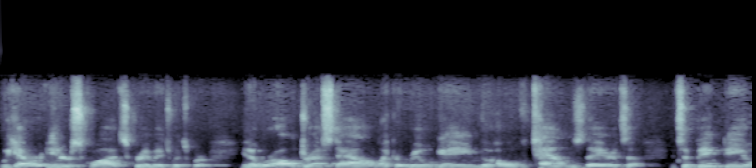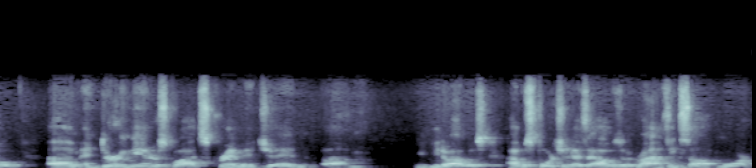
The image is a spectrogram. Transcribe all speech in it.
we have our inter squad scrimmage, which we're you know we're all dressed out like a real game. The whole town's there. It's a it's a big deal. Um, and during the inter squad scrimmage, and um, you know I was I was fortunate as I was a rising sophomore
